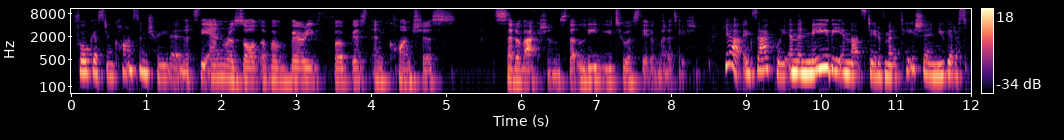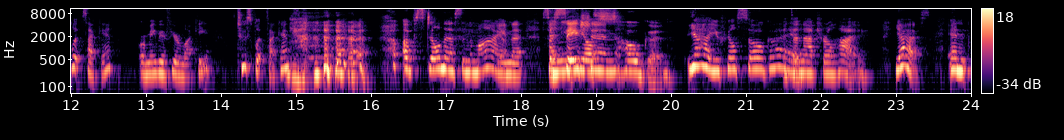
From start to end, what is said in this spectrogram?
focused and concentrated. it's the end result of a very focused and conscious set of actions that lead you to a state of meditation. Yeah, exactly. And then maybe in that state of meditation, you get a split second, or maybe if you're lucky, two split seconds of stillness in the mind, that And you cessation. so good. yeah, you feel so good. It's a natural high. yes. And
